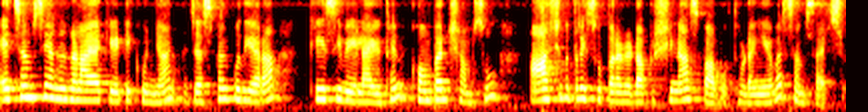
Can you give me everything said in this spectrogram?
എച്ച് എം സി അംഗങ്ങളായ K T Kunjan Jasmal Puthiyara K C Velayudhan Komban Shamsu ആശുപത്രി സൂപ്രണ്ട് ഡോക്ടർ ഷിനാസ് ബാബു തുടങ്ങിയവർ സംസാരിച്ചു.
